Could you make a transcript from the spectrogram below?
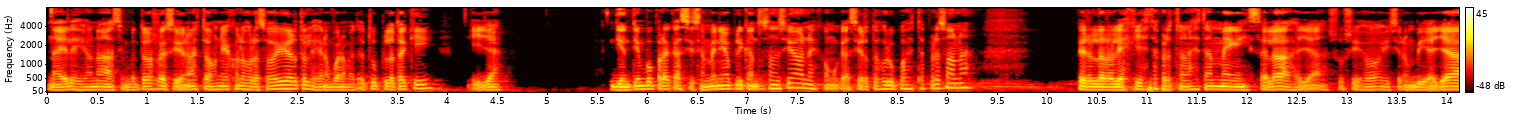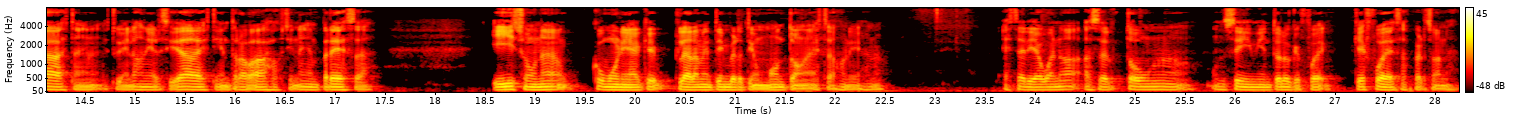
nadie les dijo nada, simplemente los recibieron a Estados Unidos con los brazos abiertos, les dijeron, bueno, mete tu plata aquí y ya. De un tiempo para acá sí se han venido aplicando sanciones, como que a ciertos grupos de estas personas, pero la realidad es que estas personas están mega instaladas allá. Sus hijos hicieron vida allá, están, estudian en las universidades, tienen trabajos, tienen empresas. Y son una comunidad que claramente invirtió un montón en Estados Unidos, ¿no? Estaría bueno hacer todo un, un seguimiento de lo que fue, qué fue de esas personas.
